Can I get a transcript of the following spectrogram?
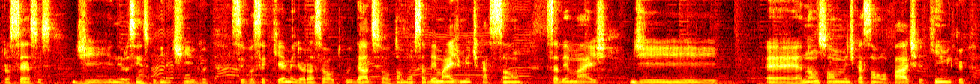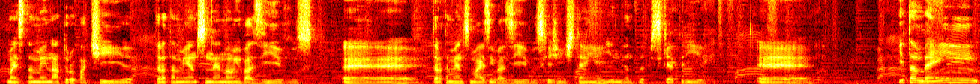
processos de neurociência cognitiva, se você quer melhorar seu autocuidado, seu autoamor, saber mais de medicação, saber mais de é, não só medicação alopática, química, mas também naturopatia, tratamentos né, não invasivos, é, tratamentos mais invasivos que a gente tem aí dentro da psiquiatria. É, e também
